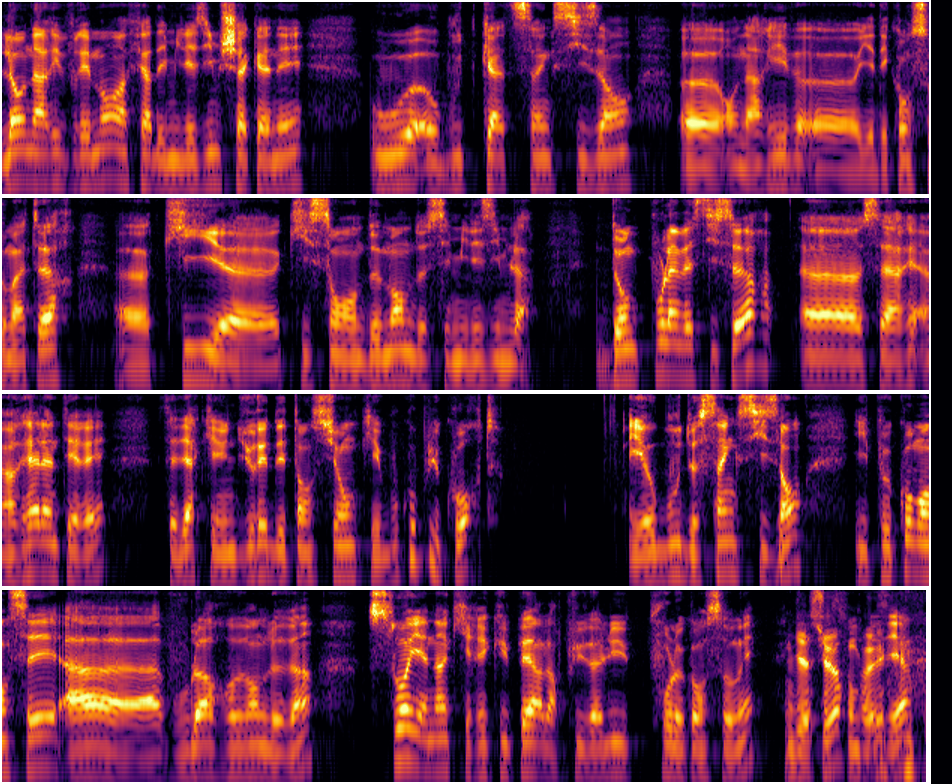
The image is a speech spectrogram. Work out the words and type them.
Là, on arrive vraiment à faire des millésimes chaque année où au bout de 4, 5, 6 ans, euh, on arrive, euh, il y a des consommateurs euh, qui, qui sont en demande de ces millésimes-là. Donc pour l'investisseur, ça a un réel intérêt, c'est-à-dire qu'il y a une durée de détention qui est beaucoup plus courte. Et au bout de 5-6 ans, il peut commencer à vouloir revendre le vin Soit il y en a qui récupèrent leur plus-value pour le consommer. Bien sûr. Son plaisir.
